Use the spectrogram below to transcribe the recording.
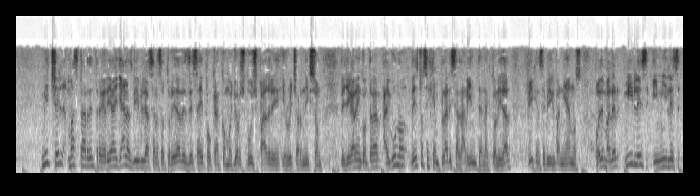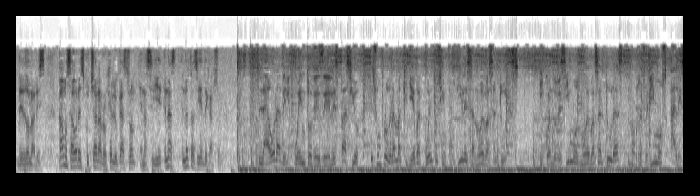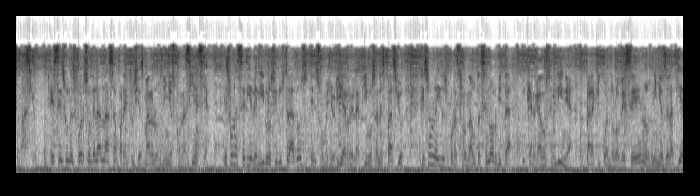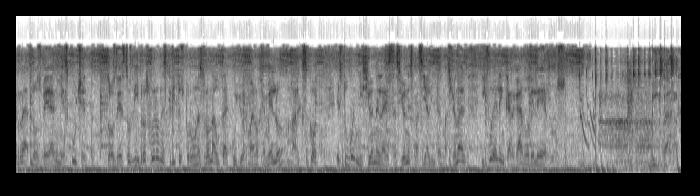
Mitchell más tarde entregaría ya las Biblias a las autoridades de esa época, como George Bush padre y Richard Nixon. De llegar a encontrar alguno de estos ejemplares a la venta en la actualidad, fíjense, Big Banianos, pueden valer miles y miles de dólares. Vamos ahora a escuchar a Rogelio Castro en, nuestra siguiente cápsula. La Hora del Cuento desde el Espacio es un programa que lleva cuentos infantiles a nuevas alturas. Y cuando decimos nuevas alturas, nos referimos al espacio. Este es un esfuerzo de la NASA para entusiasmar a los niños con la ciencia. Es una serie de libros ilustrados, en su mayoría relativos al espacio, que son leídos por astronautas en órbita y cargados en línea, para que cuando lo deseen los niños de la Tierra los vean y escuchen. Dos de estos libros fueron escritos por un astronauta cuyo hermano gemelo, Mark Scott, estuvo en misión en la Estación Espacial Internacional y fue el encargado de leerlos. Big Bang.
